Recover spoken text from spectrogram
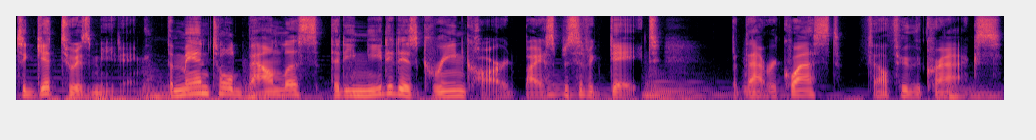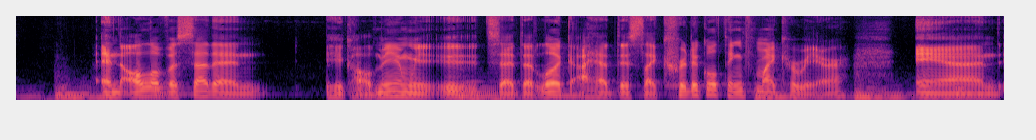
To get to his meeting, the man told Boundless that he needed his green card by a specific date, but that request fell through the cracks. And all of a sudden, he called me and we said that, look, I had this like critical thing for my career, and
